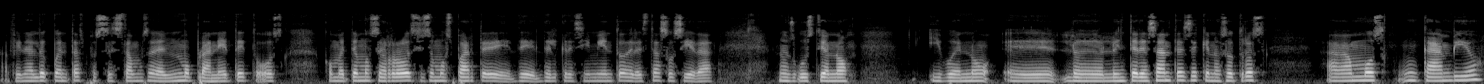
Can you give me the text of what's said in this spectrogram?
a final de cuentas, pues estamos en el mismo planeta y todos cometemos errores y somos parte del crecimiento de esta sociedad, nos guste o no. Y bueno, eh, lo, interesante es de que nosotros hagamos un cambio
